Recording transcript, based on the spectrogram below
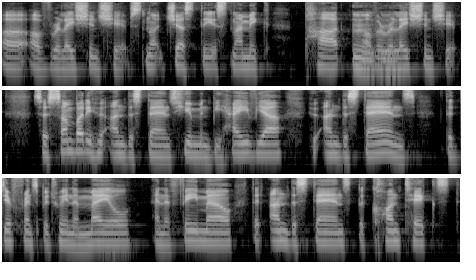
uh, of relationships, not just the Islamic part of a Mhm. relationship. So somebody who understands human behavior, who understands the difference between a male and a female, that understands the context,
